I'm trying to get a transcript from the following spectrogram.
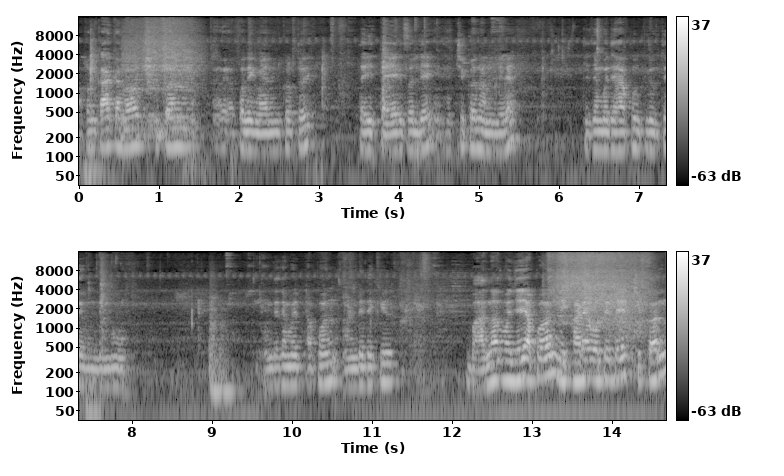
आपण काय करणार आहोत? चिकन आपण एक मॅरिनेट करतोय. त्याची तयारी चालली आहे. चिकन आणलेलं आहे. त्याच्यामध्ये हा आपण पिळतोय लिंबू. आणि त्याच्यामध्ये आपण अंडे देखील भाजणार. म्हणजे आपण निखाऱ्या होते ते चिकन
